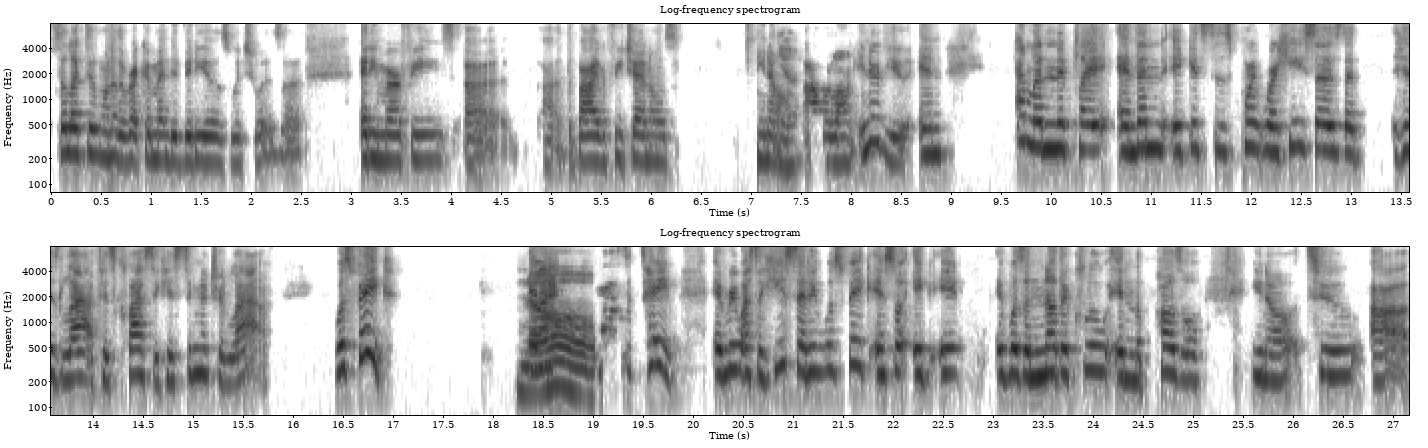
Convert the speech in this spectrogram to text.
selected one of the recommended videos, which was uh, Eddie Murphy's uh, uh, the biography channels, you know, yeah. hour long interview, and I'm letting it play. And then it gets to this point where he says that his laugh, his classic, his signature laugh was fake. No. And the tape and realized that he said it was fake. And so it it it was another clue in the puzzle, you know, to uh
